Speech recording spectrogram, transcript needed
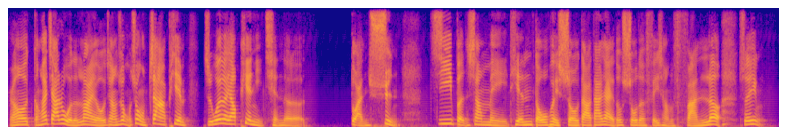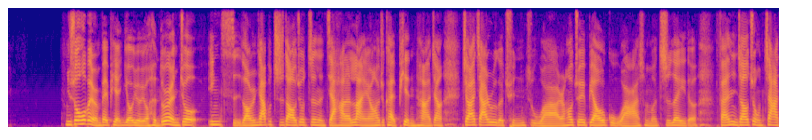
然后赶快加入我的赖哦，这样这种这种诈骗，只为了要骗你钱的。短讯基本上每天都会收到，大家也都收得非常的烦了。所以你说会不会有人被骗？有有有，很多人就因此老人家不知道，就真的加他的 line，然后就开始骗他，这样叫他加入一个群组啊，然后追标股啊什么之类的。反正你知道这种诈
